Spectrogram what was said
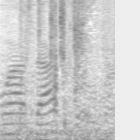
glad that's goes.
